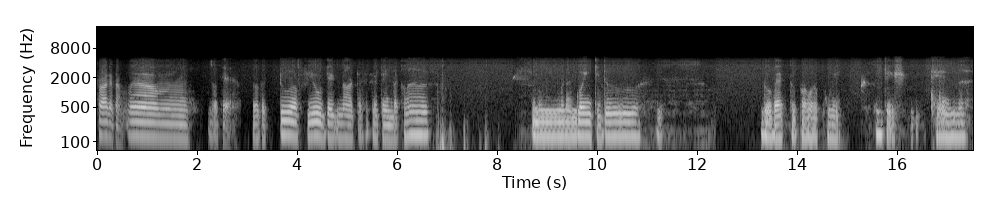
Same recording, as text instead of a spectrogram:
swagatam um, okay so the two of you did not attend the class. So what i'm going to do is go back to powerpoint presentation 10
